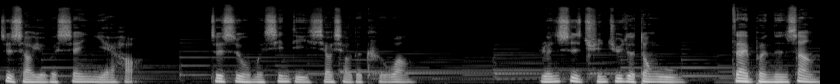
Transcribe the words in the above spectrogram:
至少有个声音也好。这是我们心底小小的渴望。人是群居的动物，在本能上，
